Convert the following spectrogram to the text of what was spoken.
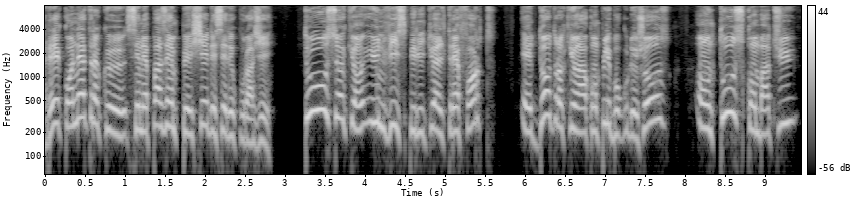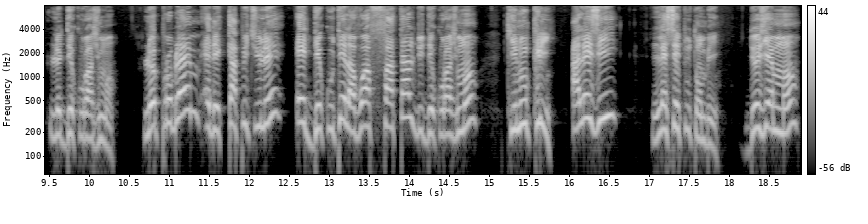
reconnaître que ce n'est pas un péché de se décourager. Tous ceux qui ont eu une vie spirituelle très forte et d'autres qui ont accompli beaucoup de choses ont tous combattu le découragement. Le problème est de capituler et d'écouter la voix fatale du découragement qui nous crie Allez-y, laissez tout tomber. Deuxièmement,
